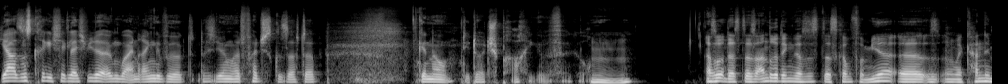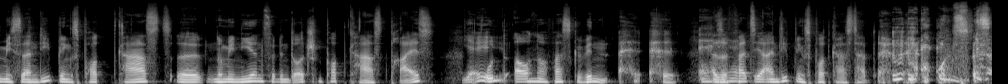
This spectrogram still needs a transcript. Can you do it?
Ja, sonst kriege ich hier gleich wieder irgendwo einen reingewirkt, dass ich irgendwas Falsches gesagt habe. Genau, die deutschsprachige Bevölkerung. Mhm. Also das, das andere Ding, das ist, das kommt von mir. Äh, man kann nämlich seinen Lieblingspodcast äh, nominieren für den deutschen Podcastpreis Yay. und auch noch was gewinnen. Äh, äh. Also falls ihr einen Lieblingspodcast habt, äh, uns, uns,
